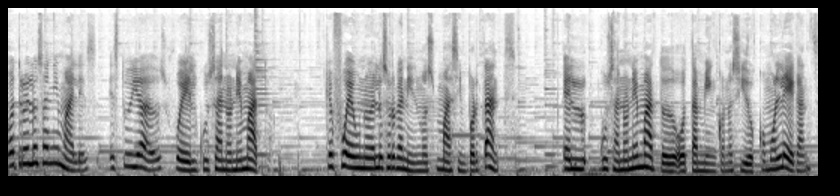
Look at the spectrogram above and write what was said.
Otro de los animales estudiados fue el gusano nemato, que fue uno de los organismos más importantes. El gusano nemátodo, o también conocido como legans,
